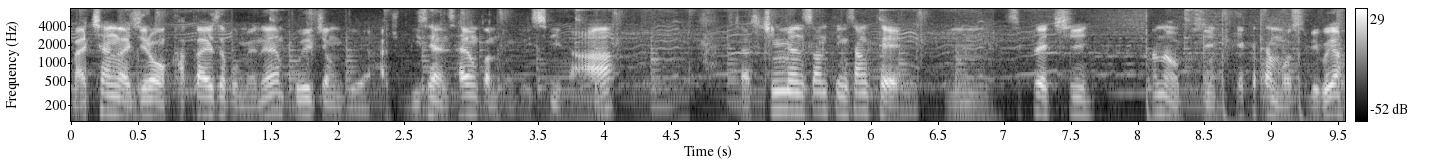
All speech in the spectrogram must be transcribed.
마찬가지로 가까이서 보면은 보일 정도의 아주 미세한 사용감 정도 있습니다. 자, 측면 썬팅 상태, 음, 스크래치 하나 없이 깨끗한 모습이고요.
